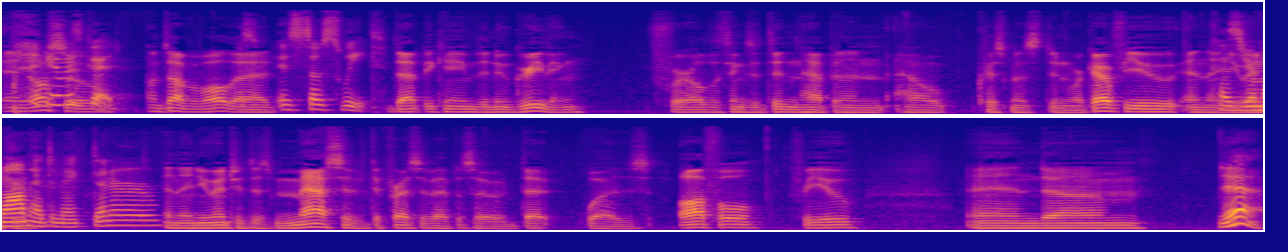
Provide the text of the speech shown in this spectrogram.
and, and also, good. on top of all that, It's so sweet. that became the new grieving for all the things that didn't happen and how Christmas didn't work out for you. And then Because you your mom had to make dinner. and then you entered this massive depressive episode that was awful for you. And um, yeah,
